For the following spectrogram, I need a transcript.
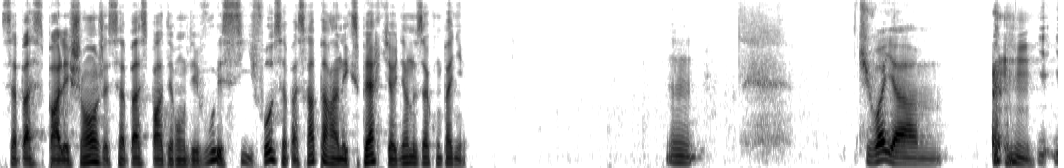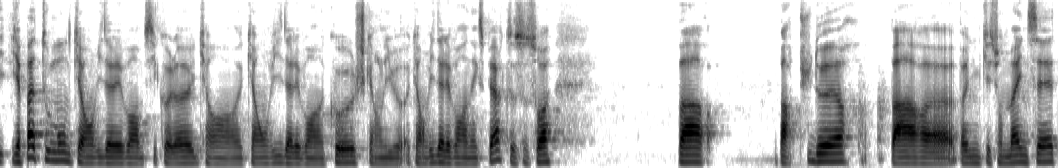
Ça passe par l'échange, ça passe par des rendez-vous, et s'il faut, ça passera par un expert qui va venir nous accompagner. Hmm. Tu vois, il y a, il n'y a pas tout le monde qui a envie d'aller voir un psychologue, qui a, envie d'aller voir un coach, qui a, envie d'aller voir un expert, que ce soit par, par pudeur, par, euh, une question de mindset,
